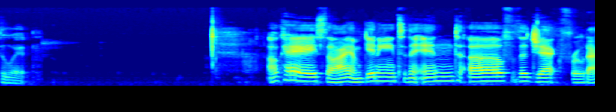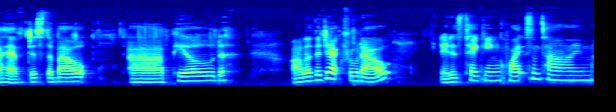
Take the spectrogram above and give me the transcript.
to it. Okay, so I am getting to the end of the jackfruit. I have just about uh, peeled all of the jackfruit out. It is taking quite some time,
